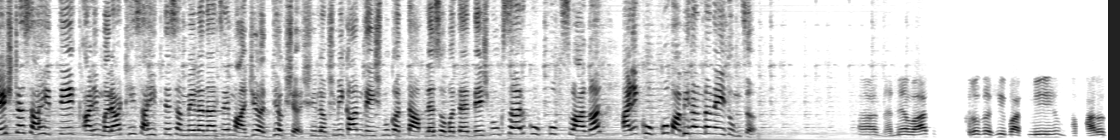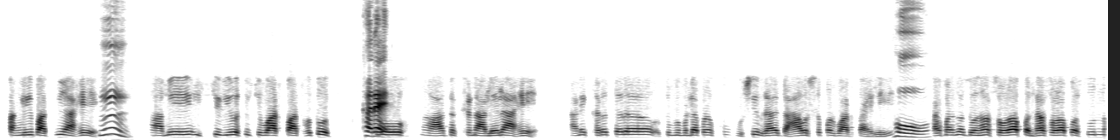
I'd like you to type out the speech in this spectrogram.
ज्येष्ठ साहित्यिक आणि मराठी साहित्य संमेलनाचे माजी अध्यक्ष श्री लक्ष्मीकांत देशमुख आत्ता आपल्यासोबत आहेत. देशमुख सर खूप खूप स्वागत आणि खूप खूप अभिनंदन आहे तुमचं धन्यवाद. खरोखर ही बातमी फारच चांगली बातमी आहे. आम्ही इतके दिवस त्याची वाट पाहत होतो. आज दक्षिण आलेला आहे. आणि खर तर तुम्ही म्हटल्याप्रमाणे खूप उशीर झाला. दहा वर्ष पण वाट पाहिली. हो. दोन हजार सोळा पंधरा सोळा पासून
